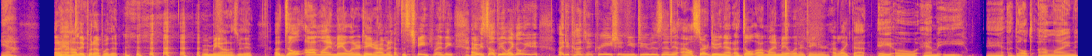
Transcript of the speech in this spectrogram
Yeah. I don't I know how to- they put up with it. I'm gonna be honest with you. Adult online male entertainer. I'm gonna have to change my thing. I always tell people like, "Oh, you do, I do content creation. YouTube is," and I'll start doing that. Adult online male entertainer. I like that. A O M E. Adult online.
